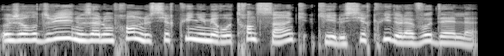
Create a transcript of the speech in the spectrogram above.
Aujourd'hui, nous allons prendre le circuit numéro 35, qui est le circuit de la Vaudelle.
